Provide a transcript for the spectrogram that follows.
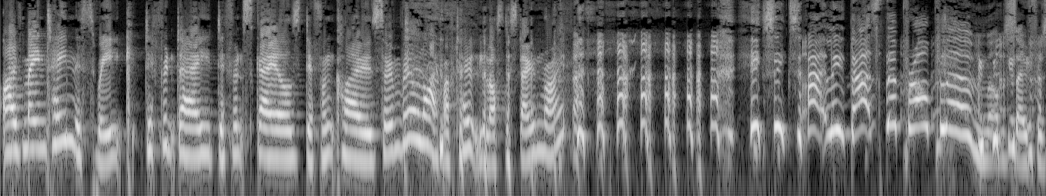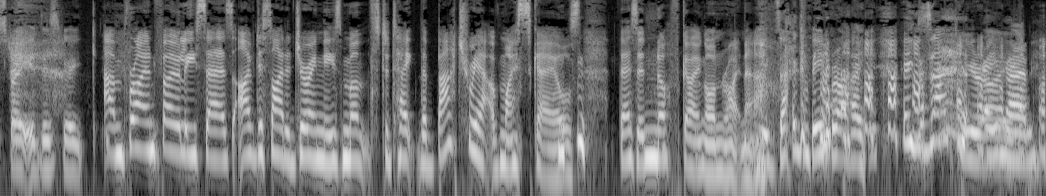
I've maintained this week, different day, different scales, different clothes. So in real life, I've totally lost a stone, right? It's exactly that's the problem. I'm so frustrated this week. And Brian Foley says, I've decided during these months to take the battery out of my scales. There's enough going on right now. Exactly right. Exactly right. Amen.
